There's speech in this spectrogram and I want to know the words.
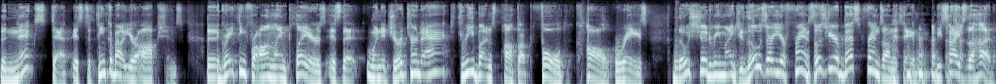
The next step is to think about your options. The great thing for online players is that when it's your turn to act, three buttons pop up fold, call, raise. Those should remind you. Those are your friends. Those are your best friends on the table, besides the HUD.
